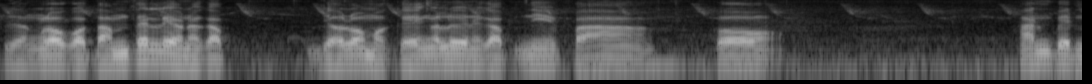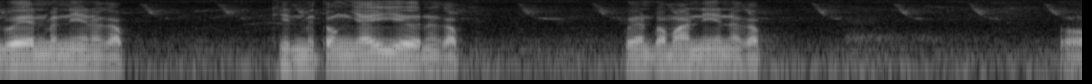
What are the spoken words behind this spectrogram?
เรื่องเราก็ตำเสร็จแล้วนะครับ เดี๋ยวเรามาแกงกันเลยนะครับ นี่ปลาก็หั่นเป็นเวนแบบนี้นะครับกินไม่ต้องใหญ่เยอะนะครับเวนประมาณนี้นะครับ ก็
